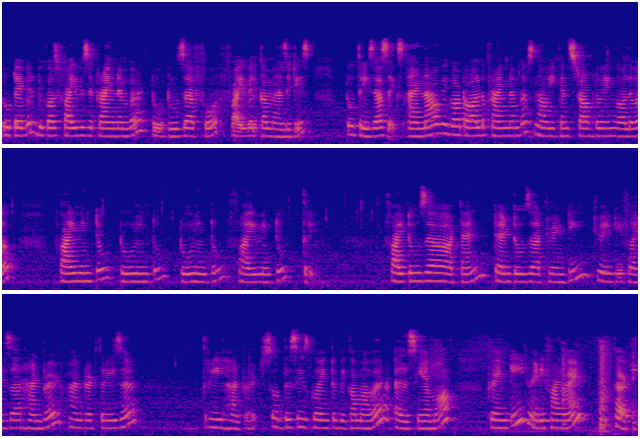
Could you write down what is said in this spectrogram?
2 table because 5 is a prime number 2 2s are 4 5 will come as it is 2 3s are 6 and now we got all the prime numbers now we can stop doing all the work. 5 into 2 into 2 into 5 into 3 5 2s are 10 10 2s are 20 25s are 100 100 3s are 300 so this is going to become our LCM of 20 25 and 30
